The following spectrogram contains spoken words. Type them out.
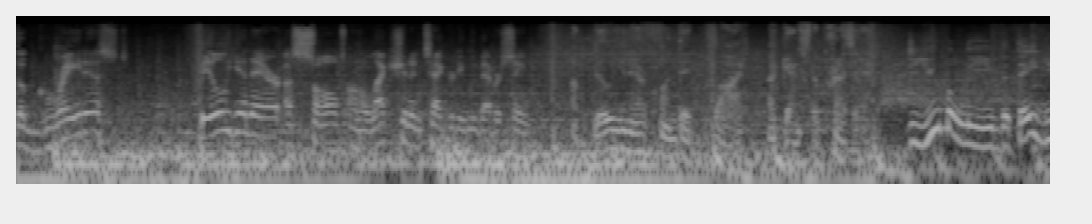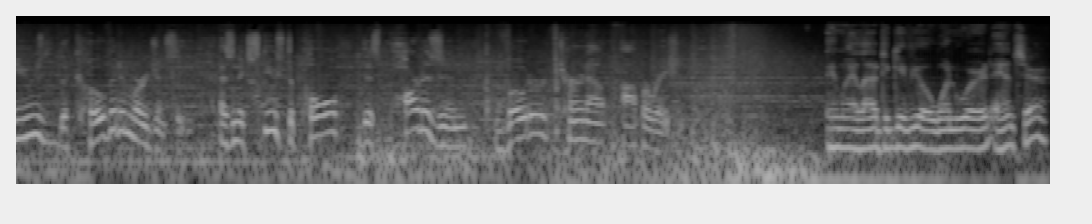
the greatest billionaire assault on election integrity we've ever seen. A billionaire funded plot against the president. Do you believe that they used the COVID emergency as an excuse to pull this partisan voter turnout operation? Am I allowed to give you a one word answer?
